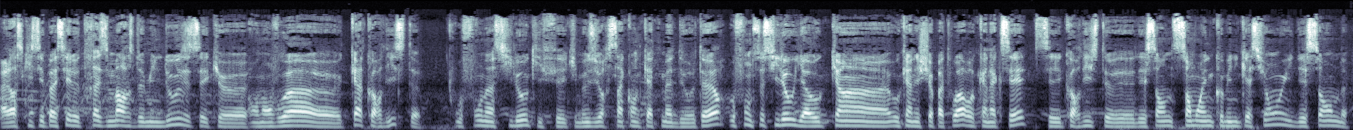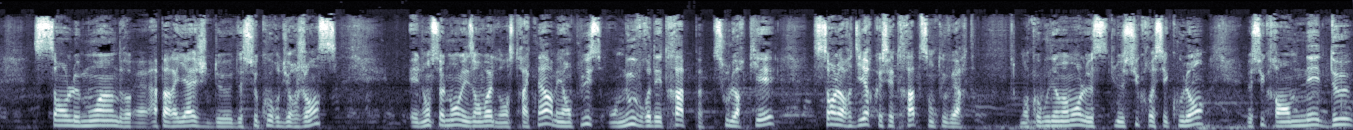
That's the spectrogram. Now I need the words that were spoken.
Alors ce qui s'est passé le 13 mars 2012, c'est qu'on envoie euh, quatre cordistes au fond d'un silo qui, fait, qui mesure 54 mètres de hauteur. Au fond de ce silo, il n'y a aucun, aucun échappatoire, aucun accès. Ces cordistes euh, descendent sans moyen de communication, ils descendent sans le moindre euh, appareillage de, secours d'urgence. Et non seulement on les envoie dans ce traquenard, mais en plus on ouvre des trappes sous leurs pieds sans leur dire que ces trappes sont ouvertes. Donc au bout d'un moment, le, le sucre s'écoulant, le sucre a emmené deux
